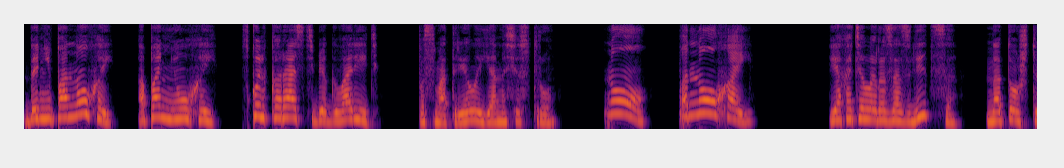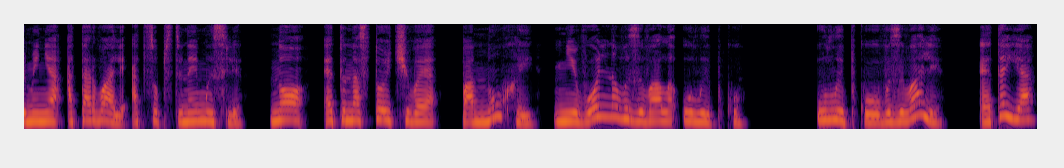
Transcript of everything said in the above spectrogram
«Да не понюхай, а понюхай! Сколько раз тебе говорить?» Посмотрела я на сестру. «Ну, понюхай!» Я хотела разозлиться на то, что меня оторвали от собственной мысли, но это настойчивое «понухай» невольно вызывало улыбку. Улыбку вызывали? Это я.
